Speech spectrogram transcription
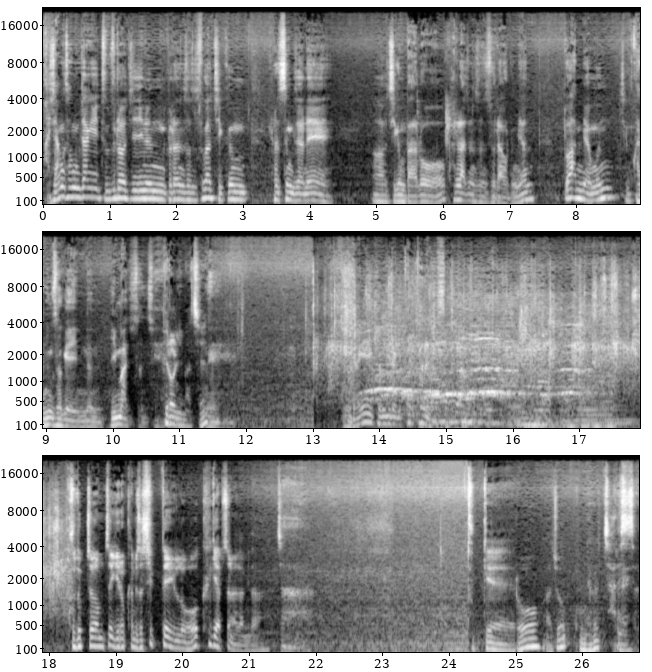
가장 성장이 두드러지는 그런 선수가 지금 결승전에 어, 지금 바로 팔라존 선수라고 그러면 또 한 명은 지금 관중석에 있는 이마주 선수예요. 비롤리마츠. 네. 굉장히 경기력이 탄탄해졌습니다. 9득점째 기록하면서 10대 1로 크게 앞서 나갑니다. 자. 두께로 아주 공략을 잘했어요.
